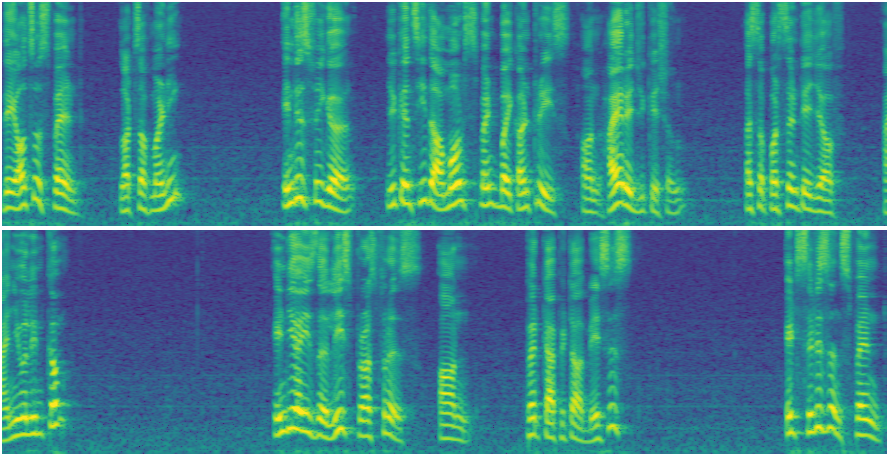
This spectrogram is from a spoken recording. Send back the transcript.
They also spend lots of money. In this figure, you can see the amount spent by countries on higher education as a percentage of annual income. India is the least prosperous on per capita basis. Its citizens spend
